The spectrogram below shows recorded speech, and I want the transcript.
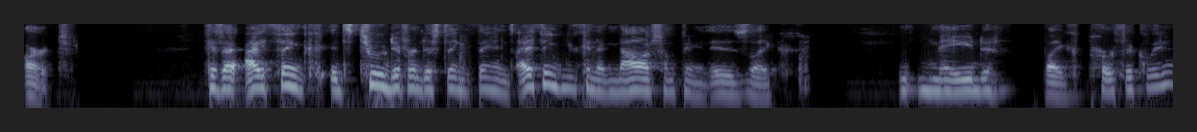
art. Because I, I think it's two different distinct things. I think you can acknowledge something is like made like perfectly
